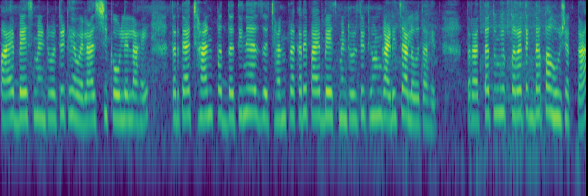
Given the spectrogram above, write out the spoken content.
पाय बेसमेंटवरती ठेवायला आज शिकवलेलं आहे. तर त्या छान पद्धतीने आज छान प्रकारे पाय बेसमेंटवरती ठेवून गाडी चालवत आहेत. तर आत्ता तुम्ही परत एकदा पाहू शकता.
